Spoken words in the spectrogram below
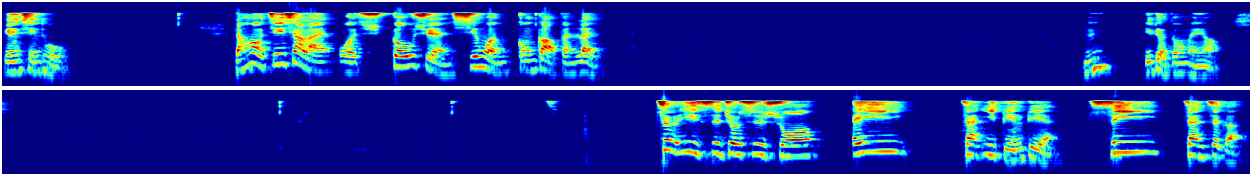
圆形图。然后接下来我勾选新闻公告分类。嗯，一个都没有。这个意思就是说，A 占一点点，C。占这个，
